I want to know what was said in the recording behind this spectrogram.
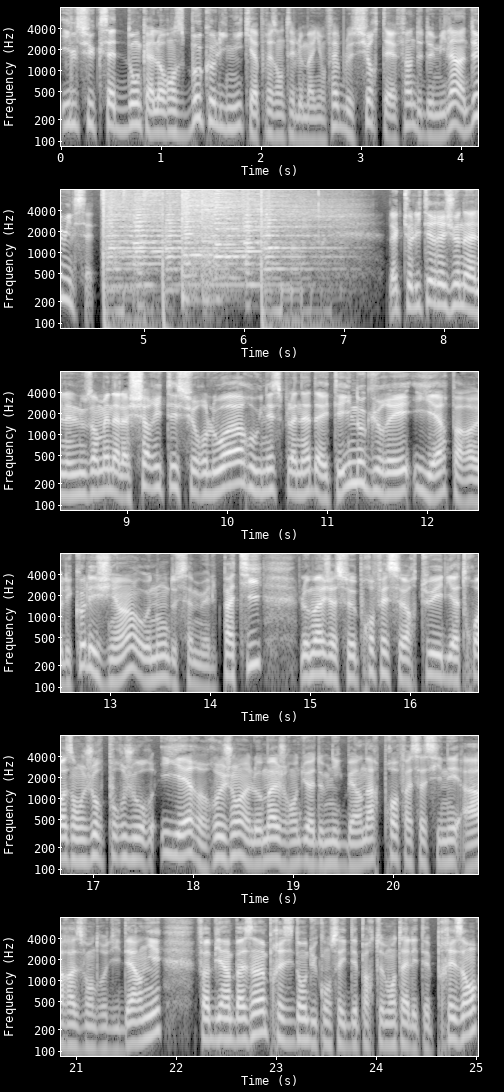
il succède donc à Laurence Boccolini qui a présenté le maillon faible sur TF1 de 2001 à 2007. L'actualité régionale, elle nous emmène à la Charité-sur-Loire où une esplanade a été inaugurée hier par euh, les collégiens au nom de Samuel Paty. L'hommage à ce professeur tué il y a trois ans jour pour jour hier rejoint l'hommage rendu à Dominique Bernard, prof assassiné à Arras vendredi dernier. Fabien Bazin, président du conseil départemental, était présent,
